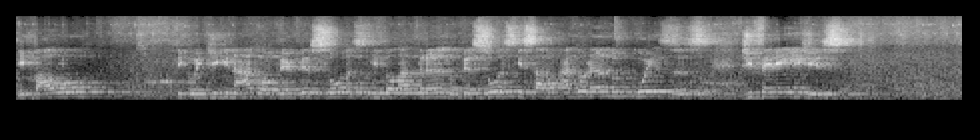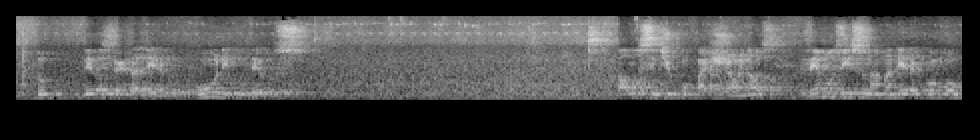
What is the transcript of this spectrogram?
E Paulo ficou indignado ao ver pessoas idolatrando, pessoas que estavam adorando coisas diferentes do Deus verdadeiro, o único Deus. Paulo sentiu compaixão e nós vemos isso na maneira como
